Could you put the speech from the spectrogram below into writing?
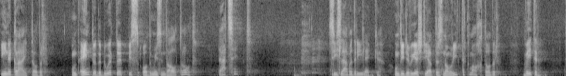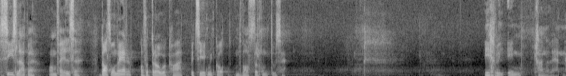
hineingelegt, oder? Und entweder tut etwas oder wir sind alle tot. That's it. Sein Leben reinlegen. Und in der Wüste hat er es noch weitergemacht, oder? Wieder sein Leben am Felsen. Das, was er an Vertrauen hatte, Beziehung mit Gott und Wasser kommt raus. Ich will ihn kennenlernen.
